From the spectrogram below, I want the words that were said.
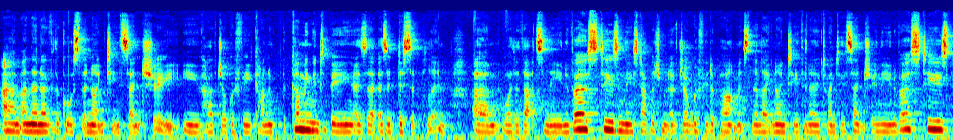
Um, and then over the course of the 19th century, you have geography kind of coming into being as a, as a discipline, um, whether that's in the universities and the establishment of geography departments in the late 19th and early 20th century in the universities,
